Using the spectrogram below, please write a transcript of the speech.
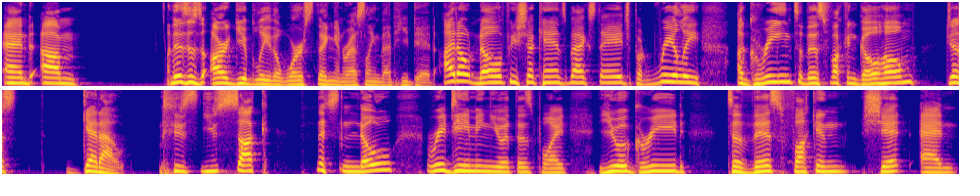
And um, this is arguably the worst thing in wrestling that he did. I don't know if he shook hands backstage, but really agreeing to this fucking go home, just get out. Just, you suck. There's no redeeming you at this point. You agreed to this fucking shit, and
